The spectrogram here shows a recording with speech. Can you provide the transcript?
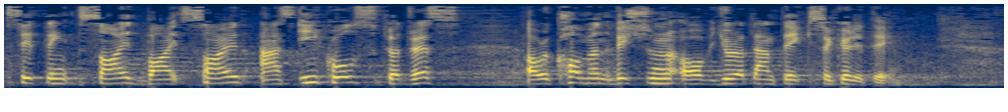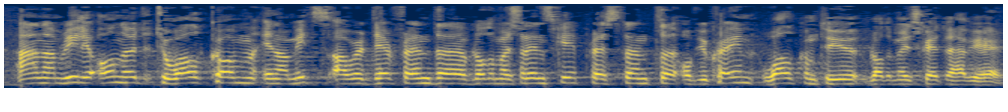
sitting side by side as equals to address our common vision of Euro-Atlantic security. And I'm really honored to welcome in our midst our dear friend uh, Vladimir Zelensky, President uh, of Ukraine. Welcome to you, Vladimir. It's great to have you here.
